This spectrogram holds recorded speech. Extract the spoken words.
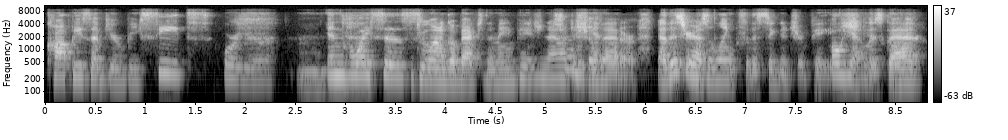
copies of your receipts or your Mhm. invoices. Do you want to go back to the main page now Sure, to we show can. that or, now this year has a link for the signature page. Oh, yeah, let's Is go that there.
